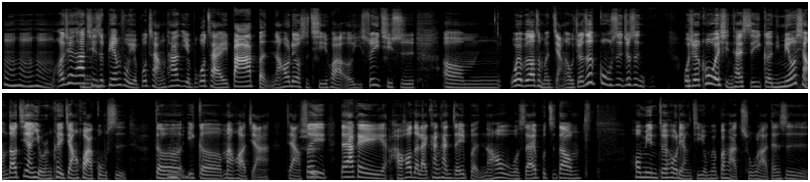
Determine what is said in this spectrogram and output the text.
哼哼哼，而且他其实篇幅也不长，他、嗯、也不过才八本，然后六十七话而已。所以其实，嗯，我也不知道怎么讲。我觉得这个故事就是，我觉得枯萎形态是一个你没有想到，竟然有人可以这样画故事的一个漫画家。嗯、这样，所以大家可以好好的来看看这一本。然后我实在不知道。后面最后两集有没有办法出啦？但是，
